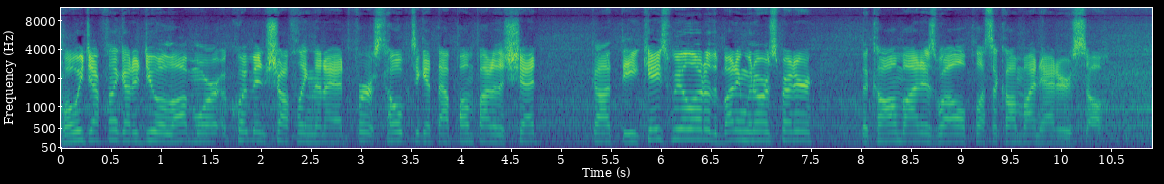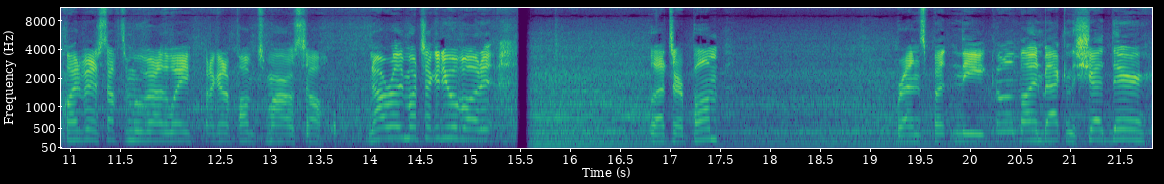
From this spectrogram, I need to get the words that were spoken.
well, we definitely got to do a lot more equipment shuffling than I had first hoped to get that pump out of the shed. Got the case wheel loader, the budding manure spreader, the combine as well, plus the combine headers. So quite a bit of stuff to move out of the way, but I got a pump tomorrow, so not really much I can do about it. Well, that's our pump. Bren's putting the combine back in the shed there.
